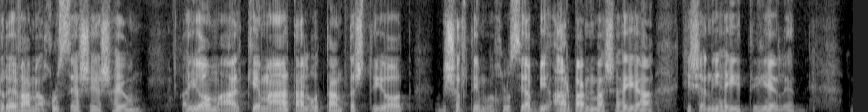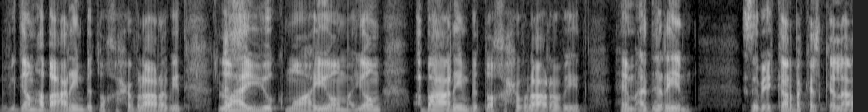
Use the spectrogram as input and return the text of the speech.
רבע מהאוכלוסייה שיש היום. היום על, כמעט על אותן תשתיות משרתים אוכלוסייה פי ארבע ממה שהיה כשאני הייתי ילד. וגם הפערים בתוך החברה הערבית לא היו כמו היום. היום הפערים בתוך החברה הערבית הם אדירים. זה בעיקר בכלכלה.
